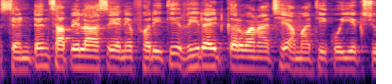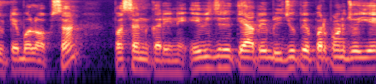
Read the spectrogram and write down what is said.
સેન્ટેન્સ આપેલા હશે, એને ફરીથી રીરાઇટ કરવાના છે. આમાંથી કોઈ એક સ્યુટેબલ ઓપ્શન પસંદ કરીને. એવી જ રીતે આપણે બીજું પેપર પણ જોઈએ.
